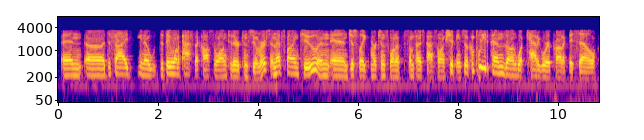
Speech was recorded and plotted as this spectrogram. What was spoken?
and uh, decide, you know, that they want to pass that cost along to their consumers, and that's fine too. And and just like merchants want to sometimes pass along shipping, so it completely depends on what category of product they sell,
